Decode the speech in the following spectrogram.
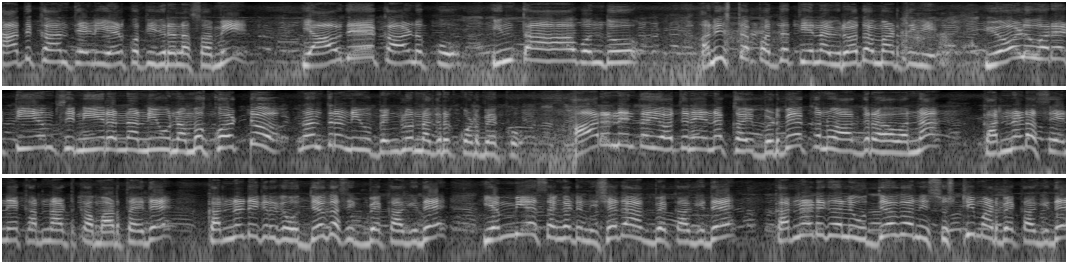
ಸಾಧಕ ಅಂತೇಳಿ ಹೇಳ್ಕೊತಿದ್ದೀರಲ್ಲ ಸ್ವಾಮಿ. ಯಾವುದೇ ಕಾರಣಕ್ಕೂ ಇಂತಹ ಒಂದು ಅನಿಷ್ಟ ಪದ್ಧತಿಯನ್ನು ವಿರೋಧ ಮಾಡ್ತೀವಿ. ಏಳುವರೆ ಟಿ ಎಂ ಸಿ ನೀರನ್ನು ನೀವು ನಮಗೆ ಕೊಟ್ಟು ನಂತರ ನೀವು ಬೆಂಗಳೂರು ನಗರಕ್ಕೆ ಕೊಡಬೇಕು. ಆರನೇ ಯೋಜನೆಯನ್ನು ಕೈ ಬಿಡಬೇಕು ಅನ್ನೋ ಆಗ್ರಹವನ್ನು ಕನ್ನಡ ಸೇನೆ ಕರ್ನಾಟಕ ಮಾಡ್ತಾ ಇದೆ. ಕನ್ನಡಿಗರಿಗೆ ಉದ್ಯೋಗ ಸಿಗಬೇಕಾಗಿದೆ. ಎಂ ಇ ಎಸ್ ಸಂಘಟನೆ ನಿಷೇಧ ಆಗಬೇಕಾಗಿದೆ. ಕರ್ನಾಟಕದಲ್ಲಿ ಉದ್ಯೋಗ ಸೃಷ್ಟಿ ಮಾಡಬೇಕಾಗಿದೆ.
